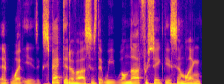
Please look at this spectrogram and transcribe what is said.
that what is expected of us is that we will not forsake the assembling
